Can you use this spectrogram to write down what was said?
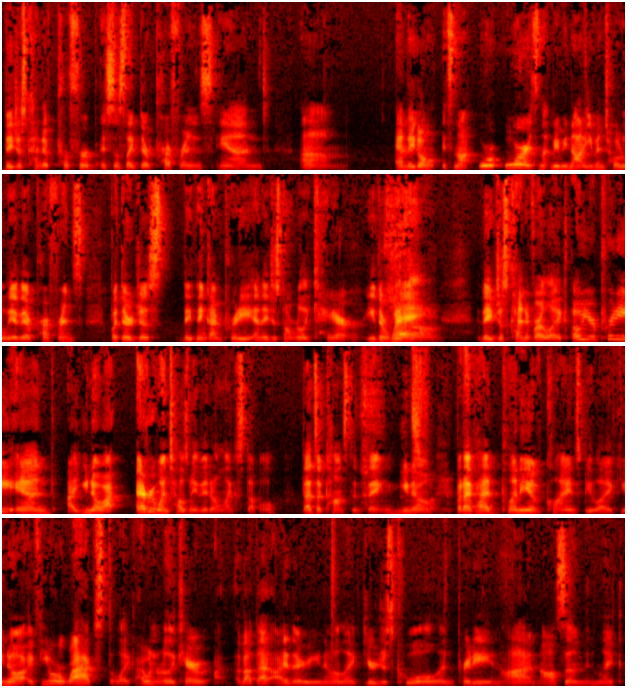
They just kind of prefer. It's just like their preference, and um, and they don't. It's not, or or it's not maybe not even totally their preference, but they're just they think I'm pretty, and they just don't really care either way. Yeah. They just kind of are like, oh, you're pretty, and I, you know, I, everyone tells me they don't like stubble. That's a constant thing, you know. funny. But I've had plenty of clients be like, you know, if you were waxed, like I wouldn't really care about that either. You know, like you're just cool and pretty and hot and awesome, and like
